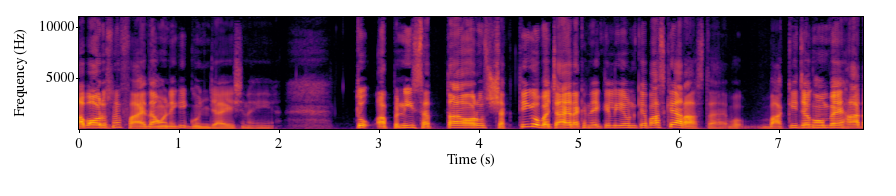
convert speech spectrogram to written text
अब और उसमें फ़ायदा होने की गुंजाइश नहीं है। तो अपनी सत्ता और उस शक्ति को बचाए रखने के लिए उनके पास क्या रास्ता है? वो बाकी जगहों में हाथ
